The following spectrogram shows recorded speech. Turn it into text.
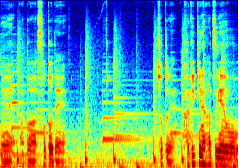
ね、あとは外でちょっとね過激な発言を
